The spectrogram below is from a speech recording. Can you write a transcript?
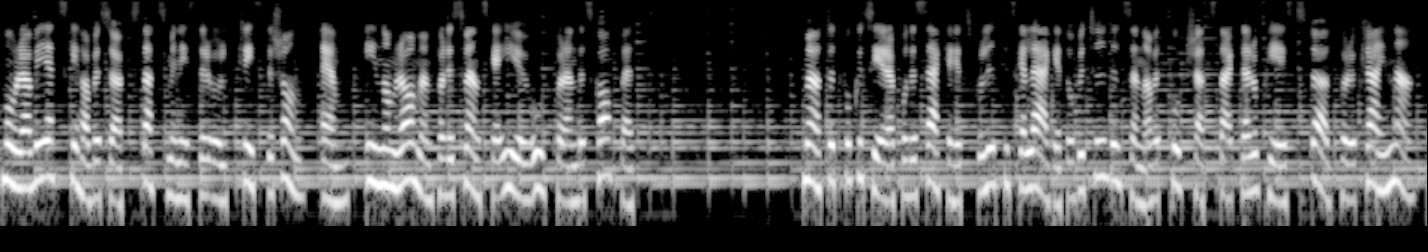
Morawiecki har besökt statsminister Ulf Kristersson, M, inom ramen för det svenska EU-ordförandeskapet. Mötet fokuserar på det säkerhetspolitiska läget och betydelsen av ett fortsatt starkt europeiskt stöd för Ukraina.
